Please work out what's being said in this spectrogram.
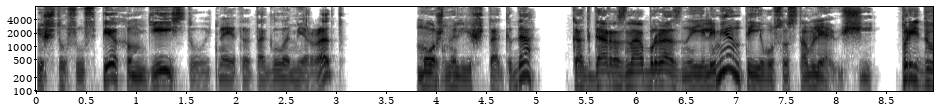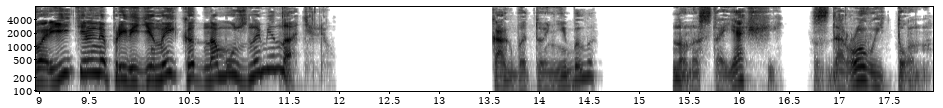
и что с успехом действовать на этот агломерат можно лишь тогда, когда разнообразные элементы его составляющие предварительно приведены к одному знаменателю. Как бы то ни было, но настоящий, здоровый тон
